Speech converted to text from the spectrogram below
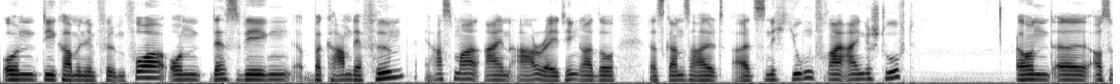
und die kam in dem Film vor und deswegen bekam der Film erstmal ein R-Rating, also das Ganze halt als nicht jugendfrei eingestuft. Und äh, aus,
